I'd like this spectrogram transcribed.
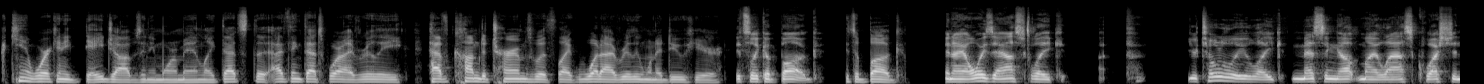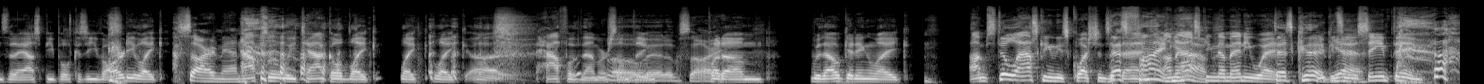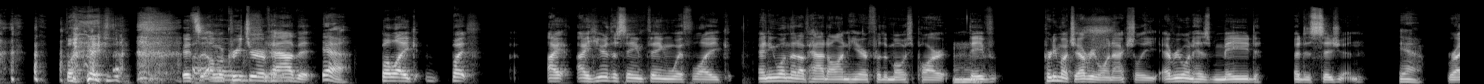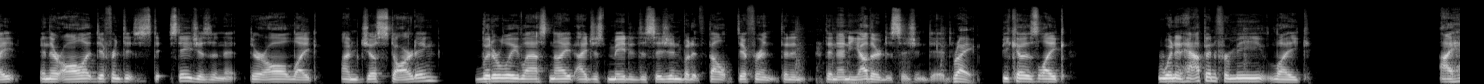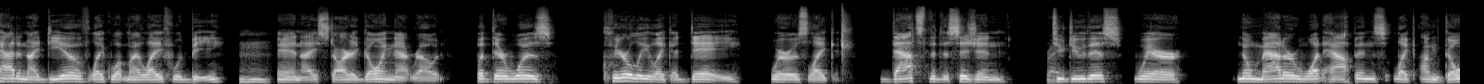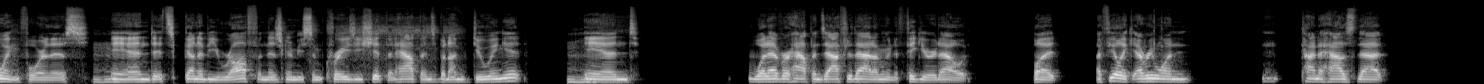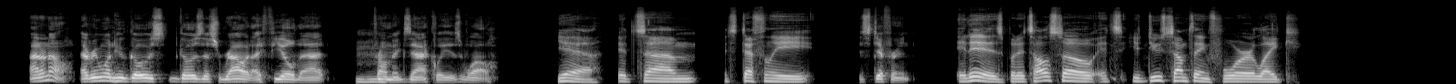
I can't work any day jobs anymore, man. Like that's the I think that's where I really have come to terms with like what I really want to do here. It's like a bug. It's a bug. And I always ask, like, you're totally like messing up my last questions that I ask people because you've already like Sorry, man. absolutely tackled like like like uh half of them or something. Oh, man, I'm sorry. but um, without getting like, I'm still asking these questions. That's at the end. fine, I'm yeah. asking them anyway. that's good. you can yeah. say the same thing, but it's I'm a Oh, creature of habit. yeah. But like, but I I hear the same thing with like anyone that I've had on here for the most part. Mhm. They've pretty much everyone actually. Everyone has made a decision. Yeah. Right. And they're all at different st- stages in it. They're all like, I'm just starting. Literally last night, I just made a decision, but it felt different than than any other decision did Right. because like when it happened for me like i had an idea of like what my life would be hmm and i started going that route but there was clearly like a day where it was like that's the decision to do this where no matter what happens like i'm going for this Mhm. and it's gonna be rough and there's gonna be some crazy shit that happens but i'm doing it Mhm. and whatever happens after that i'm going to figure it out but i feel like everyone kind of has that i don't know everyone who goes goes this route i feel that Mhm. from exactly as well Yeah, it's um, it's definitely it's different it is, but it's also it's you do something for like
